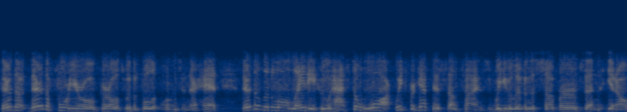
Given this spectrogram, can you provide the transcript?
They're the they're the four-year-old girls with the bullet wounds in their head. They're the little old lady who has to walk. We forget this sometimes. We who live in the suburbs and you know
